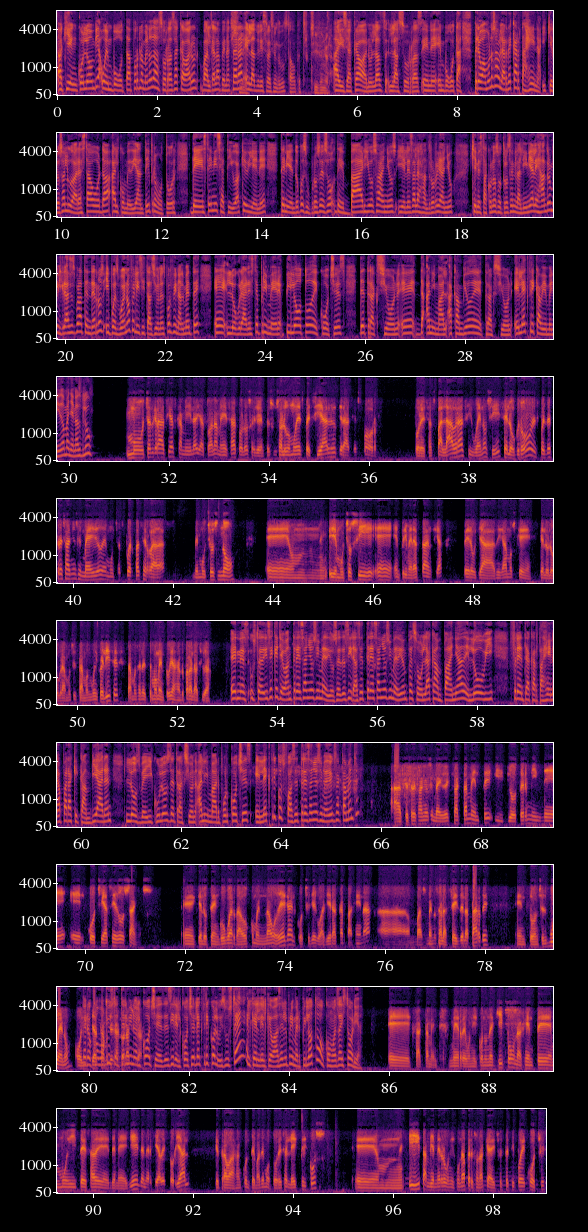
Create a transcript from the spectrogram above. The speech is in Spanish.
Aquí en Colombia o en Bogotá, por lo menos las zorras se acabaron, valga la pena aclarar, en la administración de Gustavo Petro. Sí, señora. Ahí se acabaron las, las zorras en, eh, en Bogotá. Pero vámonos a hablar de Cartagena y quiero saludar a esta hora al comediante y promotor de esta iniciativa que viene teniendo pues un proceso de varios años y él es Alejandro Riaño, quien está con nosotros en la línea. Alejandro, mil gracias por atendernos y pues bueno, felicitaciones por finalmente eh, lograr este primer piloto de coches de tracción eh, animal a cambio de tracción eléctrica. Bienvenido a Mañanas Blue. Muchas gracias Camila y a toda la mesa, a todos los oyentes, un saludo muy especial. Gracias por, por esas palabras. Y bueno, sí, se logró después de tres años y medio de muchas puertas cerradas, de muchos no, eh, um, y de muchos sí eh, en primera instancia, pero ya digamos que, que lo logramos y estamos muy felices. Estamos en este momento viajando para la ciudad. Usted dice que llevan tres años y medio, es decir, hace tres años y medio empezó la campaña de lobby frente a Cartagena para que cambiaran los vehículos de tracción Alimar por coches eléctricos. ¿Fue hace tres años y medio exactamente? Hace tres años y medio exactamente y yo terminé el coche hace dos años, eh, que lo tengo guardado como en una bodega. El coche llegó ayer a Cartagena más o menos a las seis de la tarde. Entonces, bueno, hoy Pero ya ¿cómo estamos que usted terminó el coche? Es decir, ¿el coche eléctrico lo hizo usted? ¿El que, el que va a ser el primer piloto o cómo es la historia? Eh, exactamente. Me reuní con un equipo, una gente muy tesa de, de Medellín, de energía vectorial, que trabajan con temas de motores eléctricos. Eh, y también me reuní con una persona que ha hecho este tipo de coches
